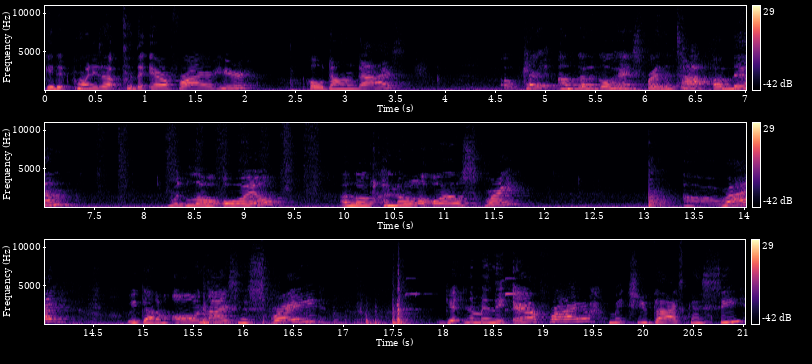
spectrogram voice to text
get it pointed up to the air fryer here. Hold on, guys. Okay, I'm gonna go ahead and spray the top of them with a little oil, a little canola oil spray. All right, we got them all nice and sprayed. Getting them in the air fryer. Make sure you guys can see.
